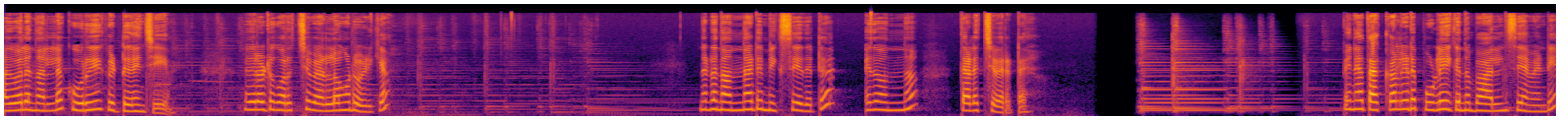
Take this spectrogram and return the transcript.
അതുപോലെ നല്ല കുറുകി കിട്ടുകയും ചെയ്യും. ഇതിലോട്ട് കുറച്ച് വെള്ളം കൂടെ ഒഴിക്കാം. എന്നിട്ട് നന്നായിട്ട് മിക്സ് ചെയ്തിട്ട് ഇതൊന്ന് തിളച്ച് വരട്ടെ. പിന്നെ തക്കാളിയുടെ പുളിയൊക്കെ ഒന്ന് ബാലൻസ് ചെയ്യാൻ വേണ്ടി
